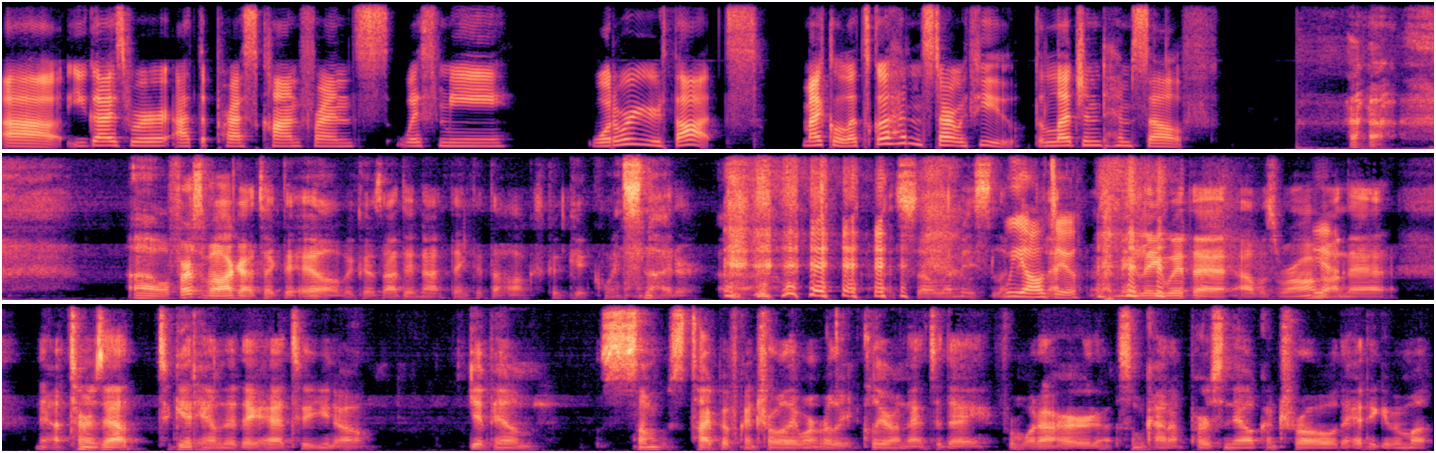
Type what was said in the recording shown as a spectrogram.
uh, you guys were at the press conference with me. What were your thoughts? Michael, let's go ahead and start with you, the legend himself. Uh, well, first of all, I got to take the L because I did not think that the Hawks could get Quin Snyder. Uh, so let me. Let We me- all let, do. let me lead with that. I was wrong Yeah. on that. Now it turns out to get him that they had to, you know, give him some type of control. They weren't really clear on that today, from what I heard. Uh, Some kind of personnel control. They had to give him a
